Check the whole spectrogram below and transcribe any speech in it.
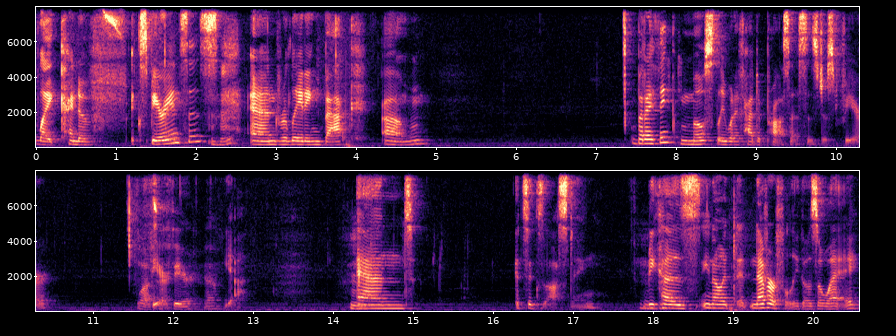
like kind of experiences and relating back. Um, but I think mostly what I've had to process is just fear. Lots Fear. of fear. Yeah. Yeah. And it's exhausting because, you know, it, it never fully goes away.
